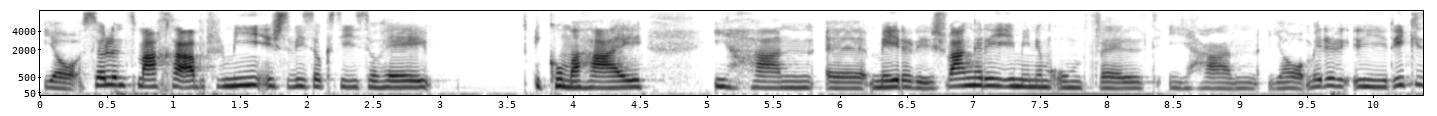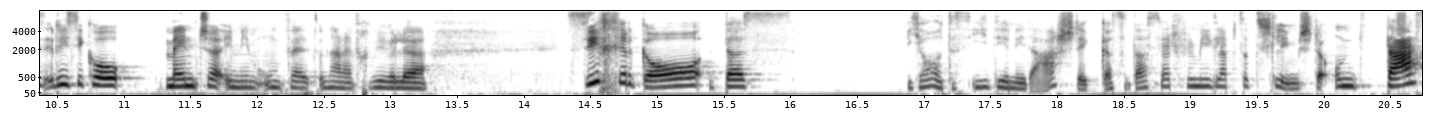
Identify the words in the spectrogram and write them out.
ja, sollen es machen. Aber für mich war es wie so, gewesen, so hey, ich komme heim, ich habe äh, mehrere Schwangere in meinem Umfeld, ich habe ja, mehrere Risiko Menschen in meinem Umfeld und habe einfach wollen sicher gehen, dass ja, dass ich dir nicht anstecke. Also das wäre für mich, glaube ich, das Schlimmste. Und das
